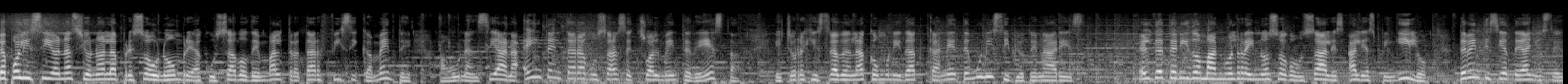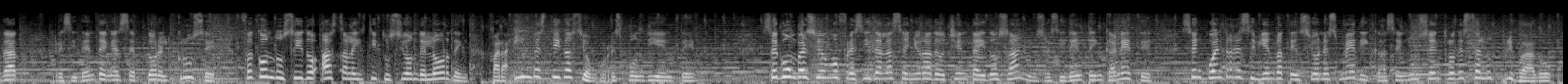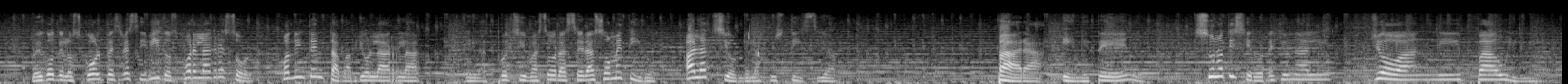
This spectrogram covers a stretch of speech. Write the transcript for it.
La Policía Nacional apresó a un hombre acusado de maltratar físicamente a una anciana e intentar abusar sexualmente de esta, hecho registrado en la comunidad Canete, municipio Tenares. El detenido Manuel Reynoso González, alias Pinguilo, de 27 años de edad, residente en el sector El Cruce, fue conducido hasta la institución del orden para investigación correspondiente. Según versión ofrecida, la señora de 82 años, residente en Canete, se encuentra recibiendo atenciones médicas en un centro de salud privado, luego de los golpes recibidos por el agresor cuando intentaba violarla. En las próximas horas será sometido a la acción de la justicia. Para NTN, su noticiero regional, Joanny Paulino.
